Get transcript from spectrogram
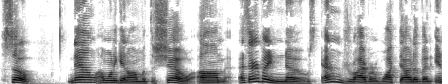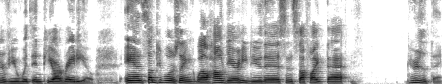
So, now I want to get on with the show. Um, as everybody knows, Adam Driver walked out of an interview with NPR Radio, and some people are saying, "Well, how dare he do this?" and stuff like that. Here's the thing:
